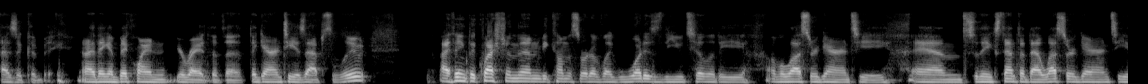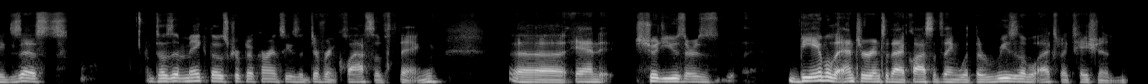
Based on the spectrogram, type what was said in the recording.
as it could be. And I think in Bitcoin, you're right that the, the guarantee is absolute. I think the question then becomes sort of like, what is the utility of a lesser guarantee? And to the extent that that lesser guarantee exists, does it make those cryptocurrencies a different class of thing? Uh, and should users be able to enter into that class of thing with the reasonable expectation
